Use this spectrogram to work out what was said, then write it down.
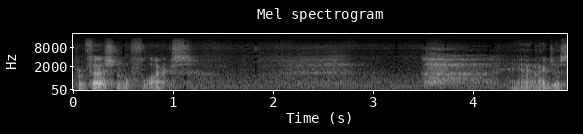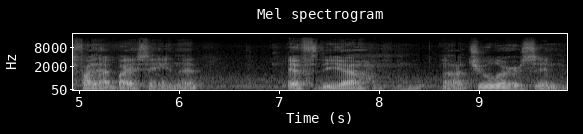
professional flux. And I justify that by saying that if the uh, uh, jewelers in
